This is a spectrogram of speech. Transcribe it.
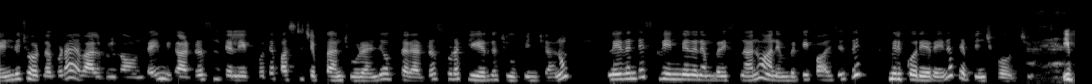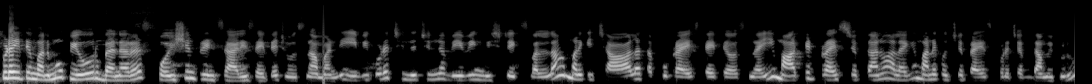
రెండు చోట్ల కూడా అవైలబుల్గా ఉంటాయి. మీకు అడ్రస్ తెలియకపోతే ఫస్ట్ చెప్తాను చూడండి. ఒకసారి అడ్రస్ కూడా క్లియర్గా చూపించాను. లేదంటే స్క్రీన్ మీద నెంబర్ ఇస్తున్నాను. ఆ నెంబర్కి కాల్ చేసి మీరు కొరియర్ అయినా తెప్పించుకోవచ్చు. ఇప్పుడైతే మనము pure Banaras position print saris అయితే చూస్తున్నామండి. ఇవి కూడా చిన్న చిన్న వీవింగ్ మిస్టేక్స్ వల్ల మనకి చాలా తక్కువ ప్రైస్కి అయితే వస్తున్నాయి. మార్కెట్ ప్రైస్ చెప్తాను. అలాగే మనకు వచ్చే ప్రైస్ కూడా చెప్తాం ఇప్పుడు.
